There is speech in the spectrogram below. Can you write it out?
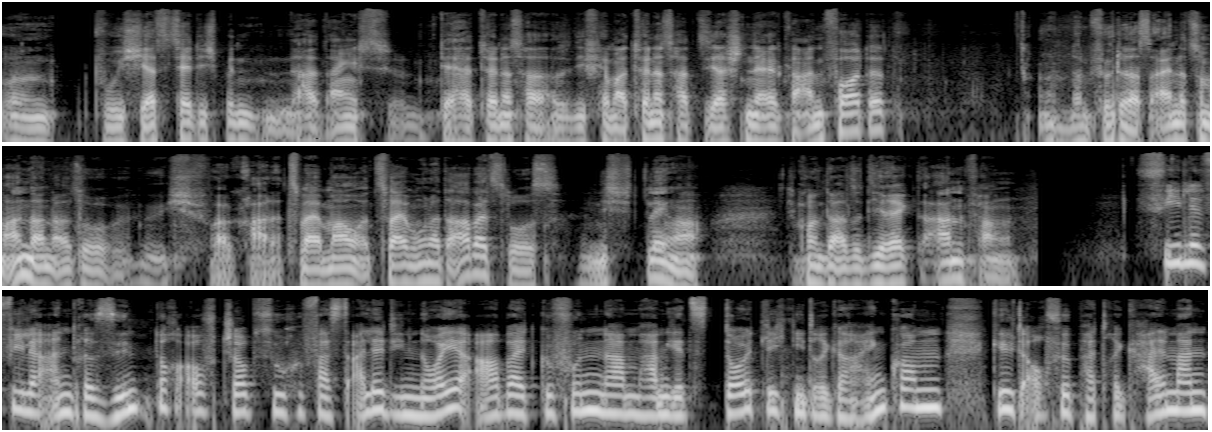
Und wo ich jetzt tätig bin, hat eigentlich der Herr Tönnes, also die Firma Tönnes hat sehr schnell geantwortet. Und dann führte das eine zum anderen. Also ich war gerade zwei, zwei Monate arbeitslos, nicht länger. Ich konnte also direkt anfangen. Viele, viele andere sind noch auf Jobsuche. Fast alle, die neue Arbeit gefunden haben, haben jetzt deutlich niedriger Einkommen. Gilt auch für Patrick Hallmann.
